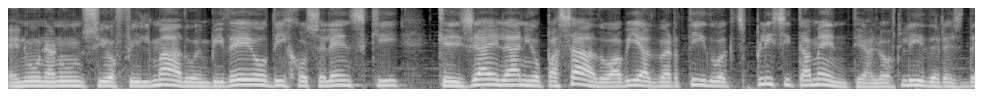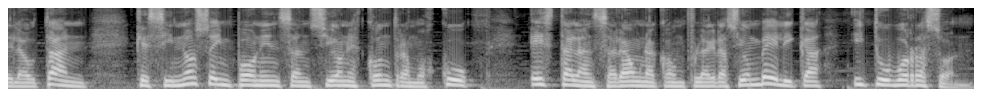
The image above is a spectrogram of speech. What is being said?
En un anuncio filmado en video dijo Zelensky que ya el año pasado había advertido explícitamente a los líderes de la OTAN que si no se imponen sanciones contra Moscú, ésta lanzará una conflagración bélica y tuvo razón.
